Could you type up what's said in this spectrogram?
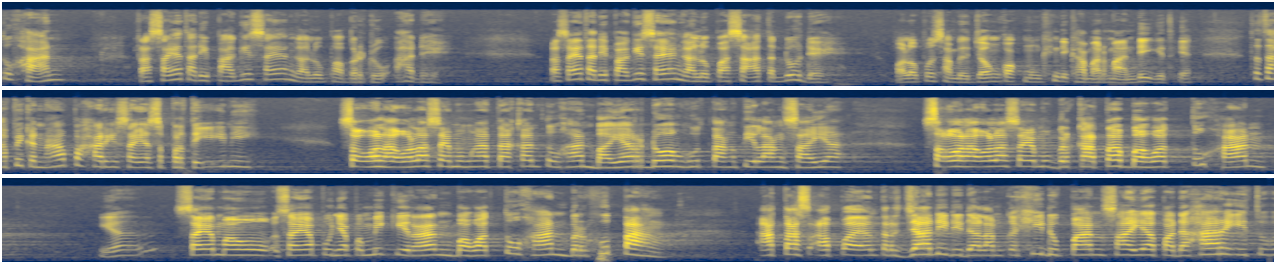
Tuhan, rasanya tadi pagi saya nggak lupa berdoa deh. Rasanya tadi pagi saya nggak lupa saat teduh deh, walaupun sambil jongkok mungkin di kamar mandi gitu ya. Tetapi kenapa hari saya seperti ini? Seolah-olah saya mau mengatakan Tuhan bayar dong hutang tilang saya. Seolah-olah saya mau berkata bahwa Tuhan ya saya mau saya punya pemikiran bahwa Tuhan berhutang atas apa yang terjadi di dalam kehidupan saya pada hari itu.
